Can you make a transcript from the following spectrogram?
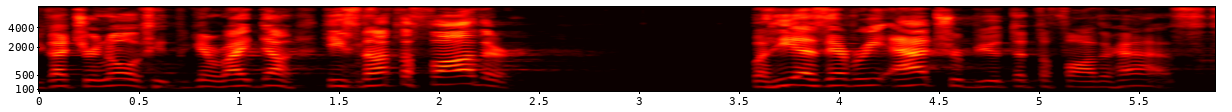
You got your notes, you can write down. He's not the Father, but he has every attribute that the Father has.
